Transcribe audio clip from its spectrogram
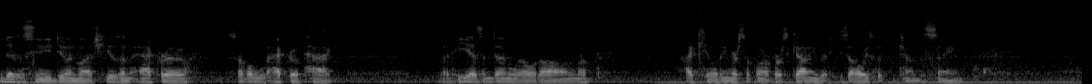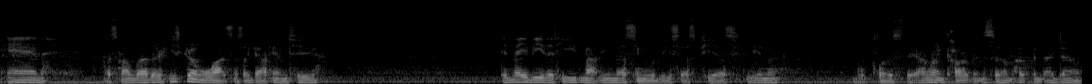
He doesn't seem to be doing much. He was an acro, so I have a little acro pack, but he hasn't done well at all. I don't know if I killed him or something when I first got him, but he's always looked kind of the same. And that's my leather. He's grown a lot since I got him too. It may be that he might be messing with these SPS, being a little close there. I run carbon, so I'm hoping I don't.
